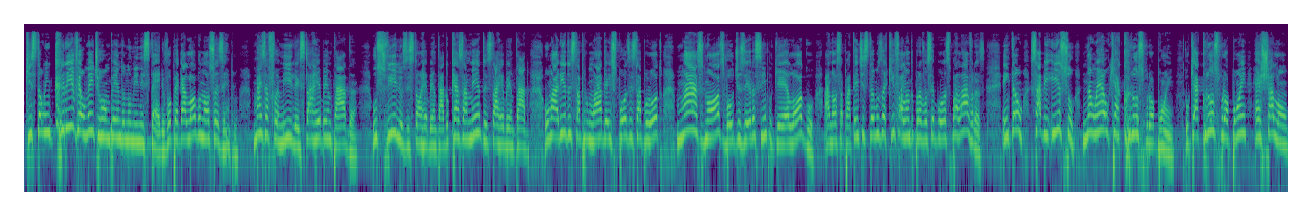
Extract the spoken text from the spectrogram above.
que estão incrivelmente rompendo no ministério. Vou pegar logo o nosso exemplo. Mas a família está arrebentada. Os filhos estão arrebentados. O casamento está arrebentado. O marido está por um lado e a esposa está por outro. Mas nós, vou dizer assim, porque é logo a nossa patente, estamos aqui falando para você boas palavras. Então, sabe, isso não é o que a cruz propõe. O que a cruz propõe é shalom,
